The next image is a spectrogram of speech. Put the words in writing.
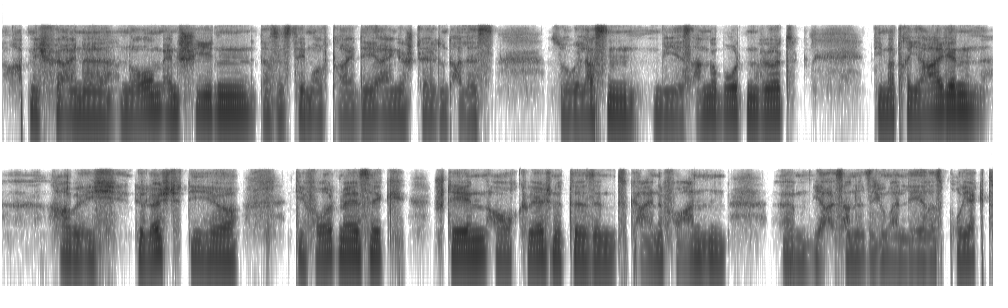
habe mich für eine Norm entschieden, das System auf 3D eingestellt und alles so gelassen, wie es angeboten wird. Die Materialien habe ich gelöscht, die hier defaultmäßig stehen. Auch Querschnitte sind keine vorhanden. Ähm, ja, es handelt sich um ein leeres Projekt.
